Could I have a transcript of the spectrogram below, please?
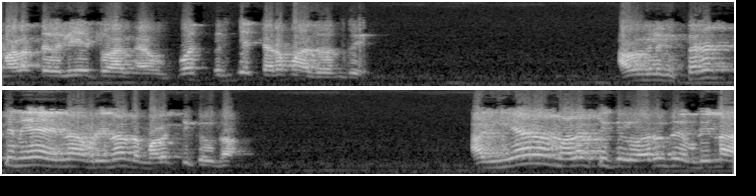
மலத்தை வெளியேற்றுவாங்க. பெரிய சிரமம் அது வந்து. அவங்களுக்கு பிரச்சனையே என்ன அப்படின்னா அந்த மலச்சிக்கல் தான். அது ஏன் மலச்சிக்கல் வருது அப்படின்னா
